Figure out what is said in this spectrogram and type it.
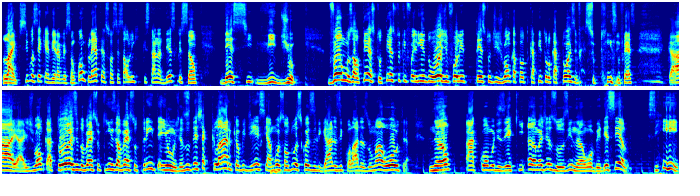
light. Se você quer ver a versão completa, é só acessar o link que está na descrição desse vídeo. Vamos ao texto. O texto que foi lido hoje foi o texto de João, capítulo 14, verso 15, verso... Ai, ai, João 14, do verso 15 ao verso 31. Jesus deixa claro que a obediência e amor são duas coisas ligadas e coladas uma à outra. Não há como dizer que ama Jesus e não obedecê-lo. Sim,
